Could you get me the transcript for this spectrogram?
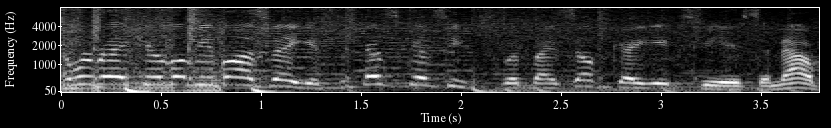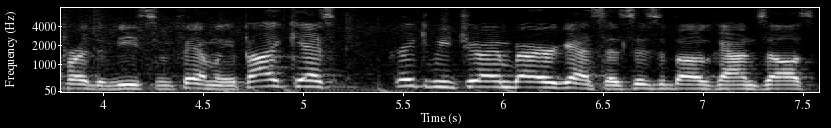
And we're back here in lovely Las Vegas Coast Coast Hoops with myself, Greg Spears, and now part of the VSiN Family Podcast. Great to be joined by our guest, as Isabel Gonzalez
